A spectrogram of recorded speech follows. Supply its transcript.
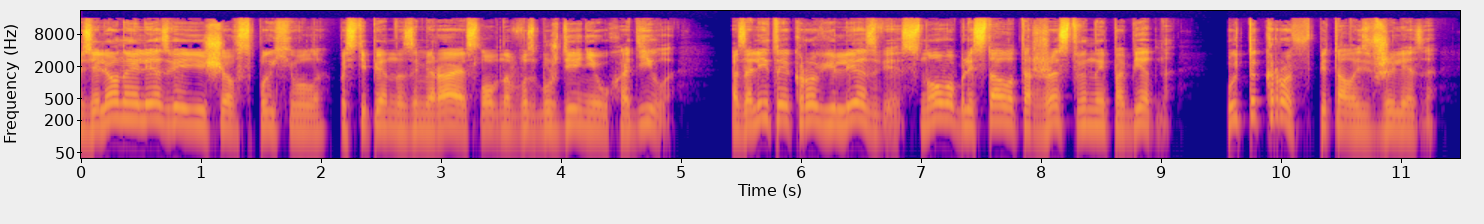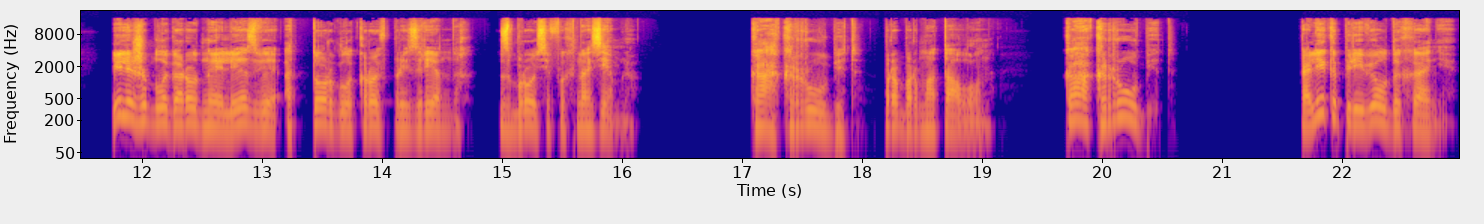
Зеленое лезвие еще вспыхивало, постепенно замирая, словно в возбуждении уходило, а залитое кровью лезвие снова блистало торжественно и победно, будто кровь впиталась в железо, или же благородное лезвие отторгло кровь презренных, сбросив их на землю. «Как рубит!» — пробормотал он. «Как рубит!» Калика перевел дыхание.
